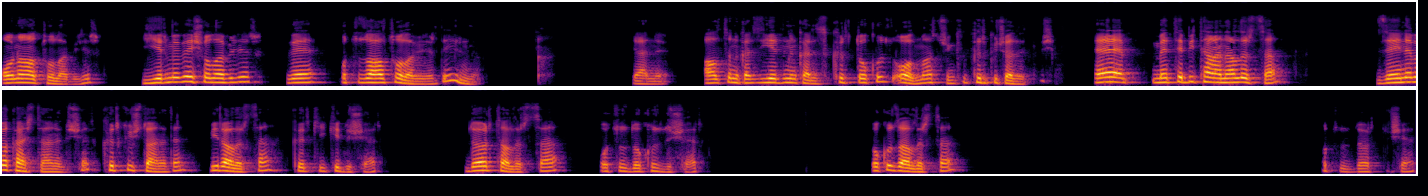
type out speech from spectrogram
16 olabilir, 25 olabilir ve 36 olabilir değil mi? Yani 6'nın karesi 7'nin karesi 49 olmaz çünkü 43 adetmiş. E Mete bir tane alırsa Zeynep'e kaç tane düşer? 43 taneden 1 alırsa 42 düşer. 4 alırsa 39 düşer. 9 alırsa 34 düşer.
